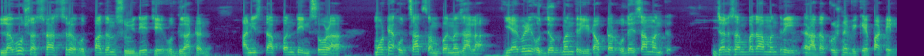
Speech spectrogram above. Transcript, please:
लघु शस्त्रास्त्र उत्पादन सुविधेचे उद्घाटन आणि स्थापन दिन सोहळा मोठ्या उत्साहात संपन्न झाला. यावेळी उद्योगमंत्री डॉक्टर उदय सामंत जलसंपदा मंत्री राधाकृष्ण विखे पाटील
